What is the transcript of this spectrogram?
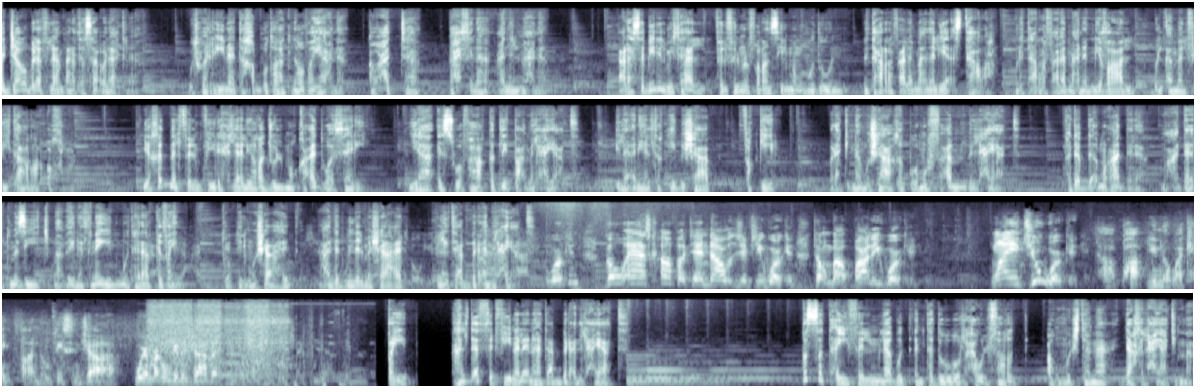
تجاوب الأفلام على تساؤلاتنا وتورينا تخبطاتنا وضياعنا أو حتى بحثنا عن المعنى. على سبيل المثال في الفيلم الفرنسي المنبوذون نتعرف على معنى اليأس تارة ونتعرف على معنى النضال والأمل في تارة أخرى. ياخذنا الفيلم في رحلة لرجل مقعد وثري يائس وفاقد لطعم الحياة إلى أن يلتقي بشاب فقير ولكنه مشاغب ومفعم بالحياة. فتبدأ معادلة معادلة مزيج ما بين اثنين متناقضين تعطي المشاهد عدد من المشاعر اللي تعبر عن الحياة Go ask Hopper $10 if she working. Talking about Bonnie working. Why ain't you working? Uh, Pop, you know I can't find no decent job. Where am I gonna get a job at? طيب هل تأثر فينا لأنها تعبر عن الحياة؟ قصة أي فيلم لابد أن تدور حول فرد أو مجتمع داخل حياة ما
